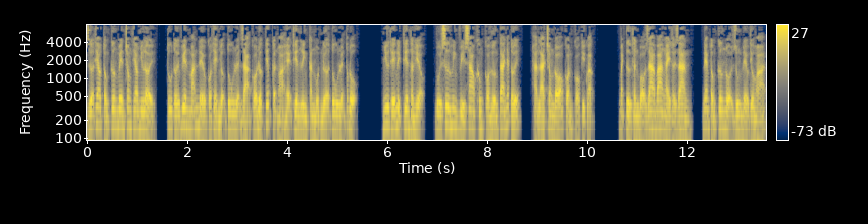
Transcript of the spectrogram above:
dựa theo tổng cương bên trong theo như lời, tu tới viên mãn đều có thể nhượng tu luyện giả có được tiếp cận hỏa hệ thiên linh căn một nửa tu luyện tốc độ. Như thế nghịch thiên thần hiệu, bùi sư huynh vì sao không có hướng ta nhắc tới, hẳn là trong đó còn có kỳ quặc. Bạch tử thần bỏ ra ba ngày thời gian, đem tổng cương nội dung đều tiêu hóa.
